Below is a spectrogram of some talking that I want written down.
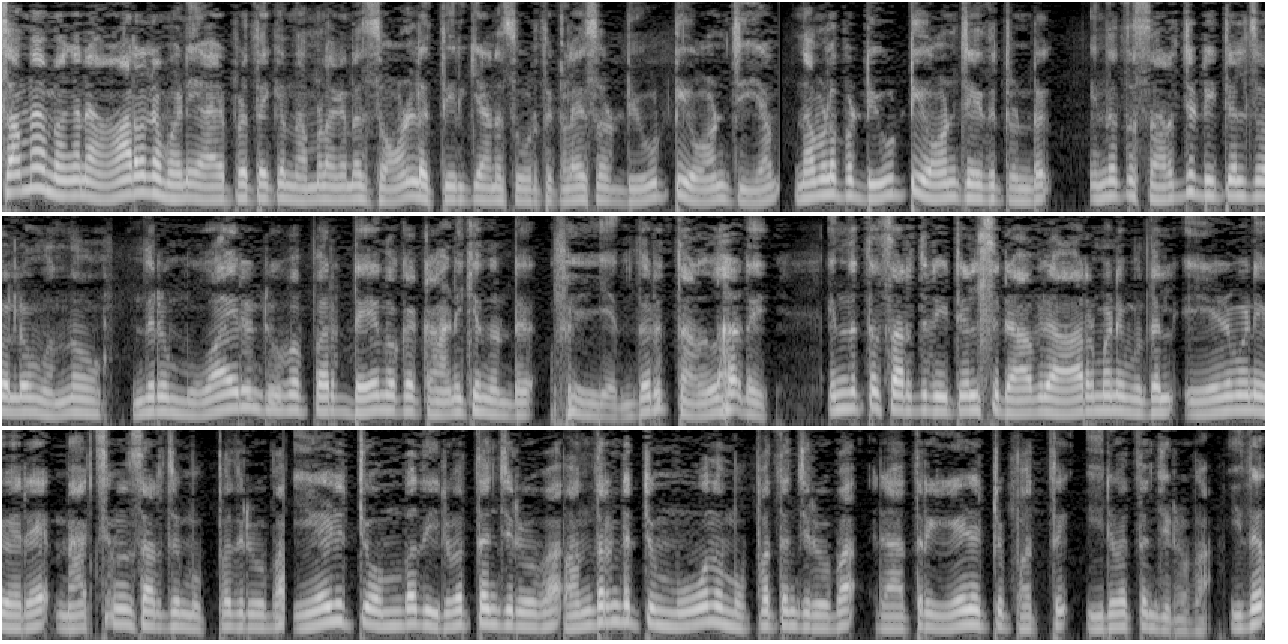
സമയം അങ്ങനെ ആറര മണി ആയപ്പോഴത്തേക്കും സോണിൽ എത്തിയിരിക്കുകയാണ് സുഹൃത്തുക്കളെ. സോ ഡ്യൂട്ടി ഓൺ ചെയ്യാം. നമ്മളിപ്പോൾ ഡ്യൂട്ടി ഓൺ ചെയ്തിട്ടുണ്ട്. ഇന്നത്തെ സർജ് ഡീറ്റെയിൽസ് വല്ലതും വന്നോ? ഇന്നൊരു മൂവായിരം രൂപ പെർ ഡേ എന്നൊക്കെ കാണിക്കുന്നുണ്ട്. എന്തൊരു തള്ളാടേ. ഇന്നത്തെ സർജ് ഡീറ്റെയിൽസ് രാവിലെ ആറ് മണി മുതൽ ഏഴ് മണി വരെ. മാക്സിമം സർജ് മുപ്പത് രൂപ ഏഴ് ടു ഒമ്പത് ഇരുപത്തഞ്ച് രൂപ പന്ത്രണ്ട് ടു മൂന്ന് മുപ്പത്തഞ്ച് രൂപ രാത്രി ഏഴ് ടു പത്ത് ഇരുപത്തഞ്ച് രൂപ. ഇത്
